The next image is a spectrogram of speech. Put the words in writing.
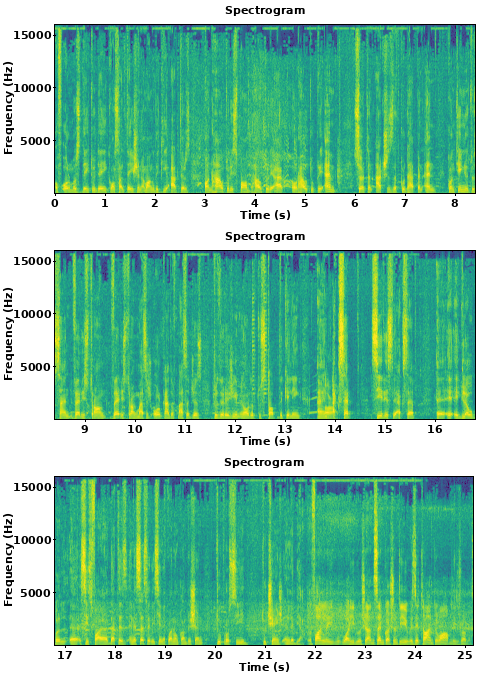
of almost day-to-day -day consultation among the key actors on how to respond, how to react, or how to preempt certain actions that could happen and continue to send very strong, very strong message, all kinds of messages to the regime in order to stop the killing and right. accept, seriously accept a, a global uh, ceasefire that is a necessary sine qua non condition to proceed to change in Libya. Well, finally, Waheed Burshan, the same question to you. Is it time to arm these rebels?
